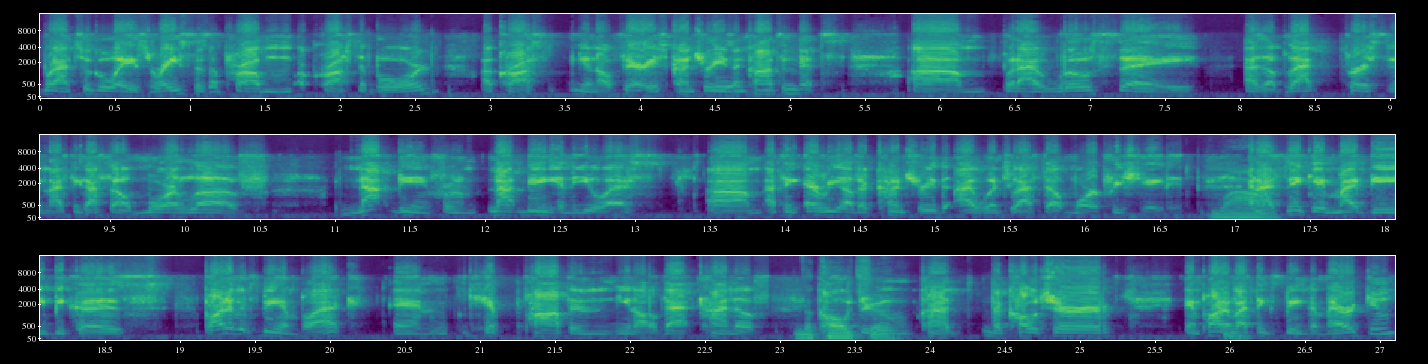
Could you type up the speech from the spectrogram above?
what I took away is race is a problem across the board, across you know various countries and continents. Um, but I will say, as a black person, I think I felt more love not being from not being in the U.S. Um, I think every other country that I went to, I felt more appreciated, Wow. and I think it might be because part of it's being black and hip hop and you know that kind of the going culture. through kind of the culture, and part of it, I think is being American.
